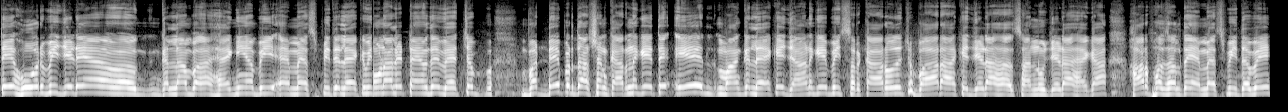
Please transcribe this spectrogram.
ਤੇ ਹੋਰ ਵੀ ਜਿਹੜੇ ਗੱਲਾਂ ਬ- ਹੈਗੀਆਂ ਵੀ ਐਮਐਸਪੀ ਤੇ ਲੈ ਕੇ ਵੀ ਆਉਣ ਵਾਲੇ ਟਾਈਮ ਦੇ ਵਿੱਚ ਵੱਡੇ ਪ੍ਰਦਰਸ਼ਨ ਕਰਨਗੇ, ਤੇ ਇਹ ਮੰਗ ਲੈ ਕੇ ਜਾਣਗੇ ਵੀ ਸਰਕਾਰ ਉਹਦੇ ਚ ਬਾਹਰ ਆ ਕੇ ਜਿਹੜਾ ਸਾਨੂੰ ਜਿਹੜਾ ਹੈਗਾ ਹਰ ਫਸਲ ਤੇ ਐਮਐਸਪੀ ਦੇਵੇ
